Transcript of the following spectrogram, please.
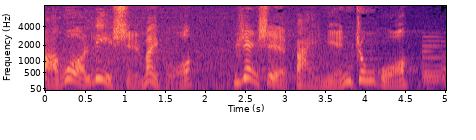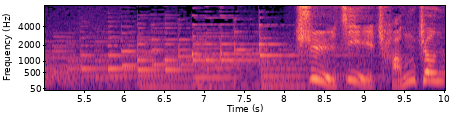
把握历史脉搏，认识百年中国。世纪长征，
